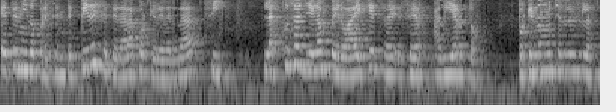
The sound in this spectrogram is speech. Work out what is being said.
he tenido presente, pide y se te dará porque de verdad sí, las cosas llegan, pero hay que ser abierto, porque no muchas veces las,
